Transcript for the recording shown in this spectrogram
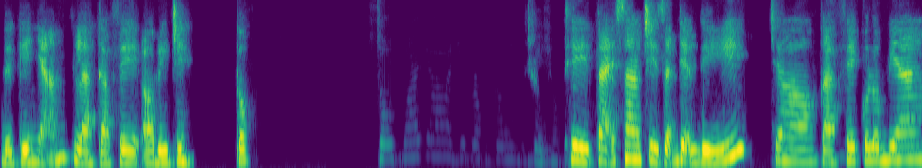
được ghi nhãn là cà phê origin gốc Thì tại sao chỉ dẫn địa lý cho cà phê Colombia?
